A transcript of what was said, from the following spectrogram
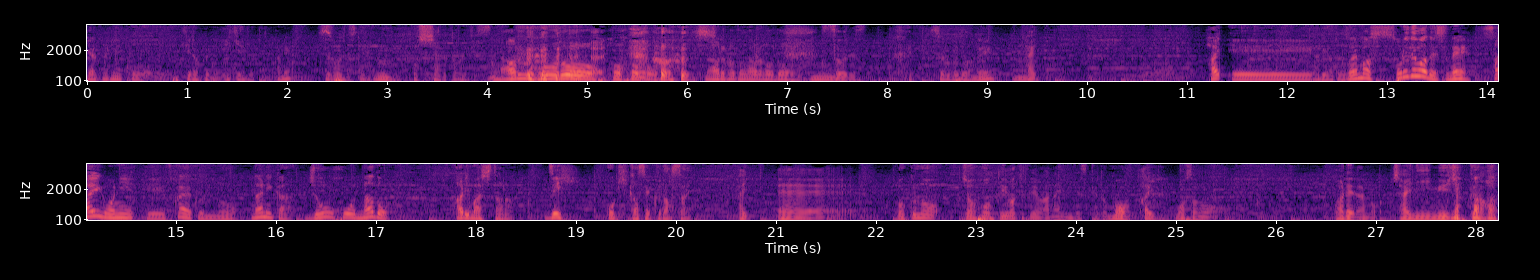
逆にこう、気楽にいけるとかね。そうですね、うん。おっしゃる通りです。なるほど。なるほど、なるほど。うんそうです。そういうことだね。うんはい。はい、えー、ありがとうございます。それではですね、最後に、えー、深谷くんの何か情報などありましたら、ぜひお聞かせください。はい、えー、僕の情報というわけではないんですけども、はい。もうその、我らのシャイニーミュージックの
